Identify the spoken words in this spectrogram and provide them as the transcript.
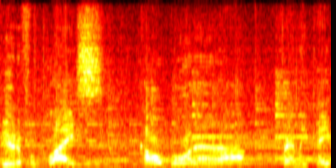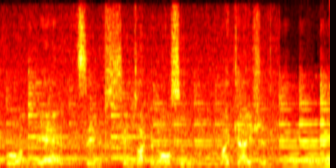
beautiful place, cold water, um, friendly people and yeah, it seems, seems like an awesome location.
